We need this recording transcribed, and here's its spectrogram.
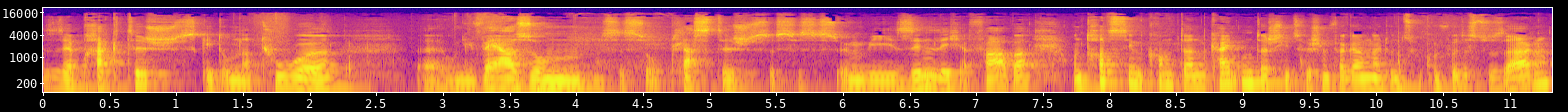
sehr praktisch. Es geht um Natur, äh, Universum, es ist so plastisch, es ist, es ist irgendwie sinnlich erfahrbar und trotzdem kommt dann kein Unterschied zwischen Vergangenheit und Zukunft. Würdest du sagen,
